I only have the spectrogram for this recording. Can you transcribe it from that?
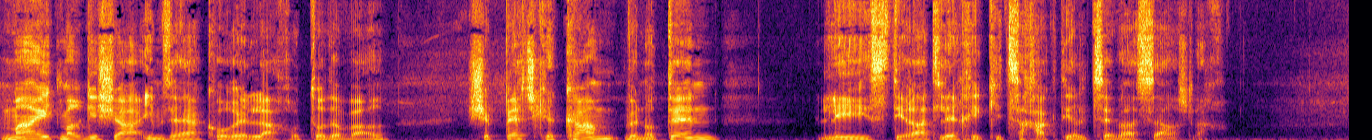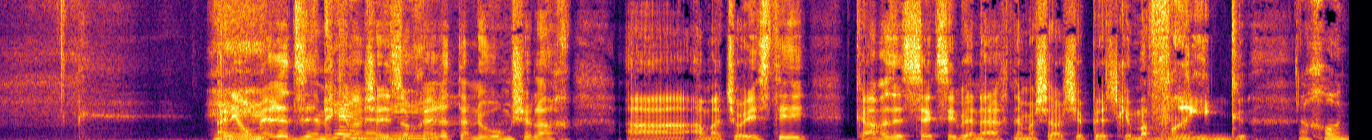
מה היית מרגישה אם זה היה קורה לך אותו דבר, שפצ'קה קם ונותן לי סטירת לחי כי צחקתי על צבע השיער שלך? אני אומר את זה כן, מכיוון שאני אני- זוכר את הנאום שלך, המצ'ואיסטי, כמה זה סקסי בעינייך למשל שפצ'קה מבריג. נכון.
